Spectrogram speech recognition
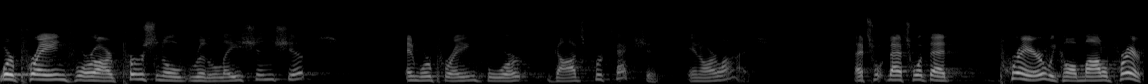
we're praying for our personal relationships, and we're praying for God's protection in our lives. That's, that's what that prayer we call model prayer.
